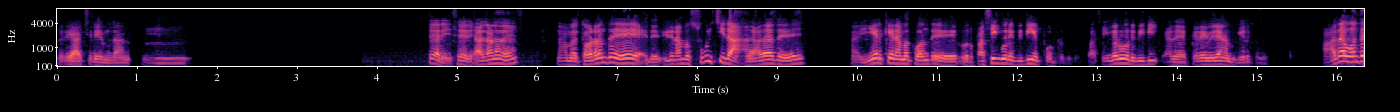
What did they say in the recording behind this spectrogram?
பெரிய ஆச்சரியம்தான். ம். சரி சரி. அதனால நாம தொடர்ந்து இது இது நம்ம சூழ்ச்சி தான் அதாவது இயற்கை நமக்கு வந்து ஒரு பசிங்கிற ஒரு விதியை போட்டிருக்குது. பசிங்கிற ஒரு விதி அது பிறவிலே நமக்கு இருக்குது. அதை வந்து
